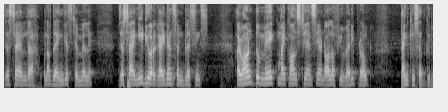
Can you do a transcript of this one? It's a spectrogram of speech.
Just I am the one of the youngest MLA. Just I need your guidance and blessings. I want to make my constituency and all of you very proud. Thank you, Sadhguru.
